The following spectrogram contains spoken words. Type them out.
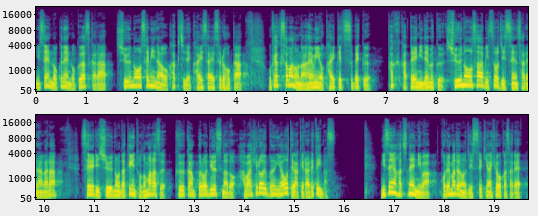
2006年6月から収納セミナーを各地で開催するほかお客様の悩みを解決すべく各家庭に出向く収納サービスを実践されながら整理収納だけにとどまらず空間プロデュースなど幅広い分野を手掛けられています。2008年にはこれまでの実績が評価され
